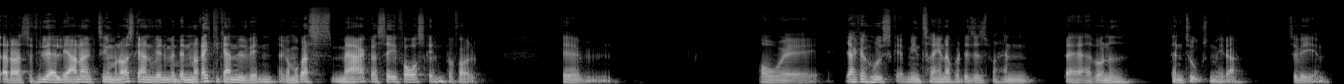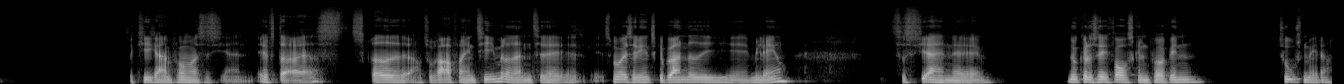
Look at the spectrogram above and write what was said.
er der selvfølgelig alle de andre ting, man også gerne vil vinde, men den, man rigtig gerne vil vinde, der kan man godt mærke og se forskellen på folk. Øhm, og øh, jeg kan huske, at min træner på det tidspunkt, han, da jeg havde vundet den 1000 meter til VM, så kigger han på mig, og så siger han, efter at jeg har skrevet autografer i en time eller den til små italienske børn nede i øh, Milano, så siger han, øh, nu kan du se forskellen på at vinde 1000 meter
